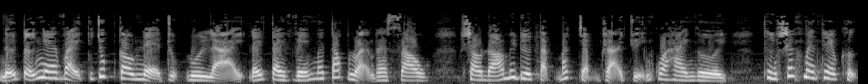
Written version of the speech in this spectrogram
Nữ tử nghe vậy cái chút câu nệ trục đuôi lại, lấy tay vén mái tóc loạn ra sau, sau đó mới đưa tập bắt chậm rãi chuyển qua hai người, thường sắc mang theo khẩn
